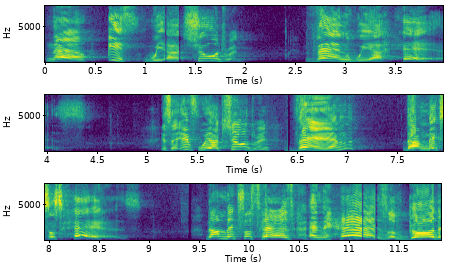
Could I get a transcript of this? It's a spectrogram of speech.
Now, if we are children, then we are heirs. He said, If we are children, then that makes us heirs. That makes us heirs and heirs of God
